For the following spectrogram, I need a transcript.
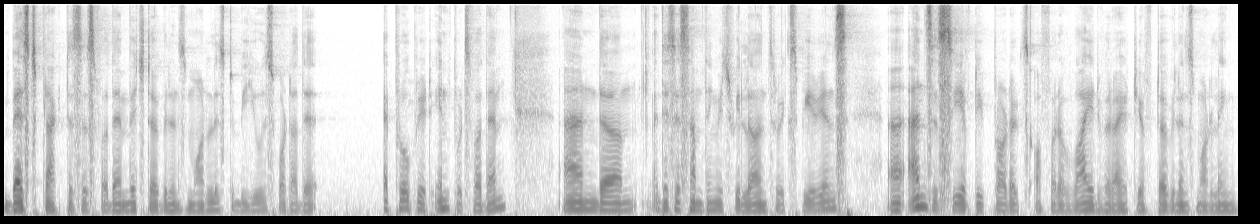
best practices for them which turbulence model is to be used what are the appropriate inputs for them. And um, this is something which we learn through experience uh, ANSYS CFD products offer a wide variety of turbulence modeling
